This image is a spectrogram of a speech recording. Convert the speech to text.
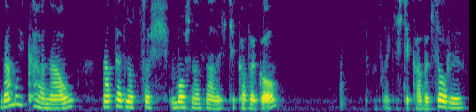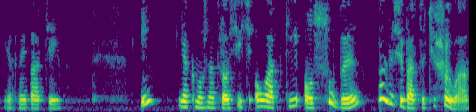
na mój kanał. Na pewno coś można znaleźć ciekawego. Jakieś ciekawe wzory, jak najbardziej. I jak można prosić o łapki, o suby, będę się bardzo cieszyła.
